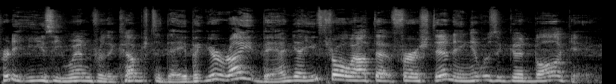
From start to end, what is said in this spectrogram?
Pretty easy win for the Cubs today, but you're right, Ben. Yeah, you throw out that first inning, it was a good ball game.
